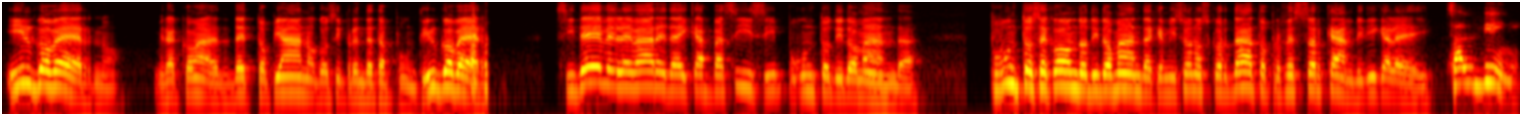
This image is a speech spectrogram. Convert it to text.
Il governo, mi raccomando, detto piano così prendete appunti, il governo si deve levare dai cabasisi? Punto di domanda. Punto secondo di domanda che mi sono scordato, professor Cambi, dica lei. Salvini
